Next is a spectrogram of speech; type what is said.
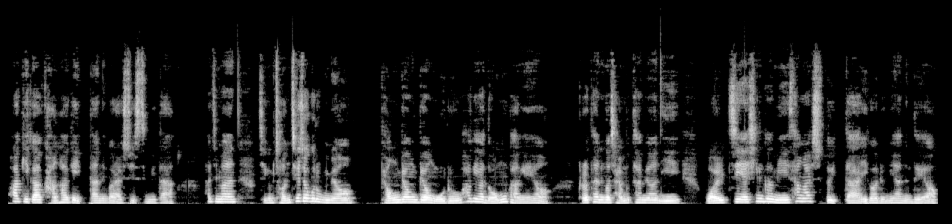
화기가 강하게 있다는 걸 알 수 있습니다. 하지만 지금 전체적으로 보면 병병병 오루 화기가 너무 강해요. 그렇다는 건 잘못하면 이 월지의 신금이 상할 수도 있다. 이걸 의미하는데요.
